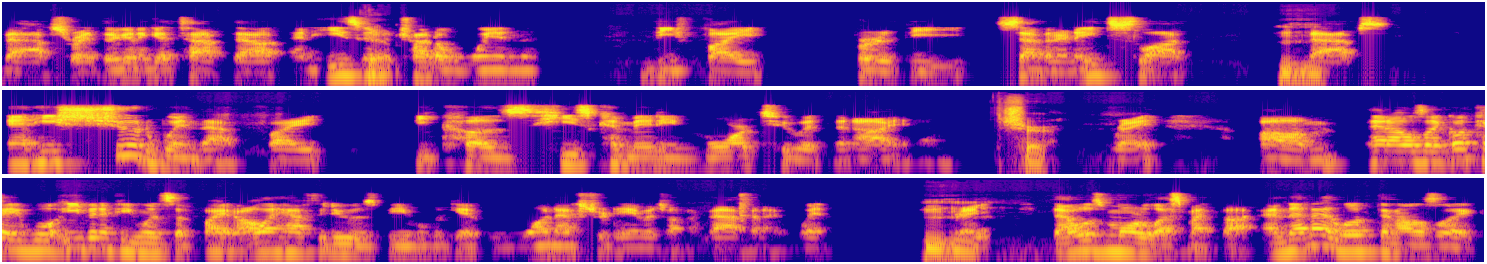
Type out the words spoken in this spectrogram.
VAPs, right? They're going to get tapped out, and he's going to try to win the fight for the seven and eight slot mm-hmm. VAPs. And he should win that fight because he's committing more to it than I am. Sure. Right. Um, and I was like, okay, well, even if he wins the fight, all I have to do is be able to get one extra damage on a VAP and I win. Mm-hmm. Right. That was more or less my thought. And then I looked and I was like,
